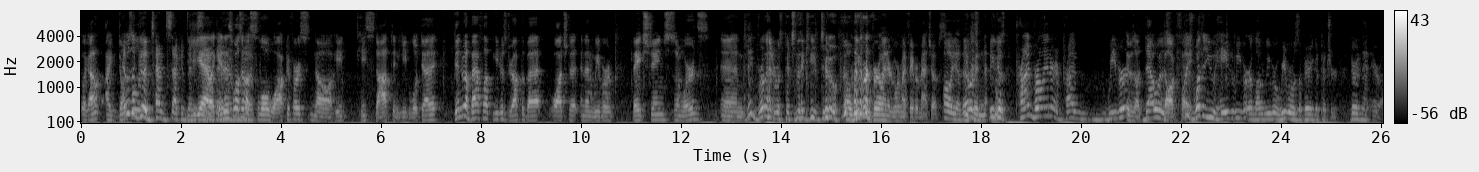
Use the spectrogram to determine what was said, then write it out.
like I don't I don't. It was a good ten seconds. That he Yeah, like this was wasn't a slow walk to first. No, he he stopped and he looked at it. Didn't do a bat flip. He just dropped the bat, watched it, and then Weaver. They exchanged some words, and I think Verlander was pitching that game too. oh, Weaver and Verlander were my favorite matchups. Oh yeah, that You was because prime Verlander and prime Weaver. It was a that was dogfight. Because whether you hated Weaver or loved Weaver, Weaver was a very good pitcher during that era.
